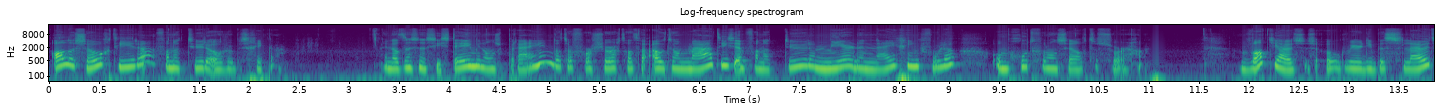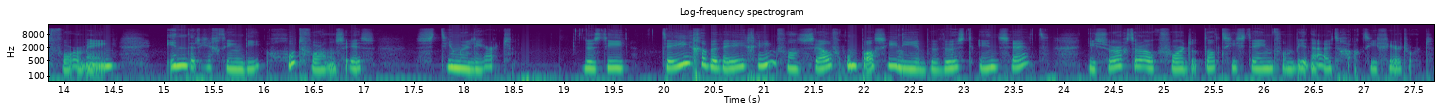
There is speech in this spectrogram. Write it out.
alle zoogdieren, van nature over beschikken. En dat is een systeem in ons brein dat ervoor zorgt dat we automatisch en van nature meer de neiging voelen om goed voor onszelf te zorgen. Wat juist dus ook weer die besluitvorming in de richting die goed voor ons is, stimuleert. Dus die tegenbeweging van zelfcompassie die je bewust inzet, die zorgt er ook voor dat dat systeem van binnenuit geactiveerd wordt.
